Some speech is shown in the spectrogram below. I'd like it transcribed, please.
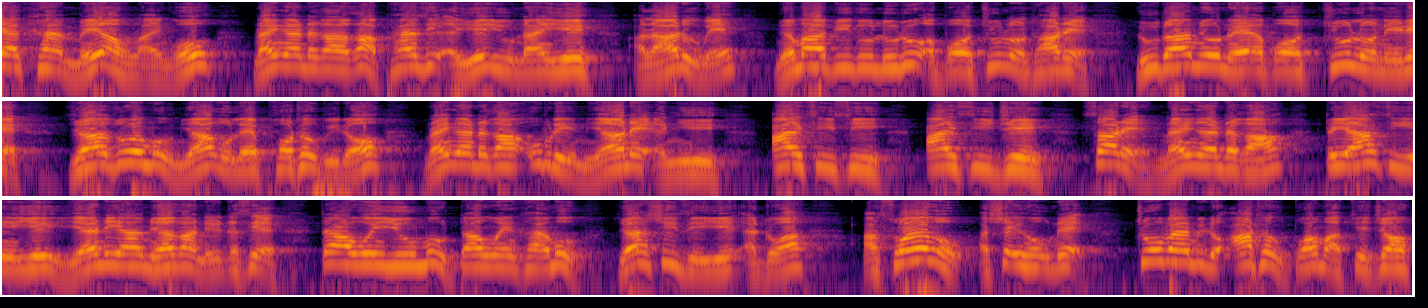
ရက်ခန့်မင်းအောင်လှိုင်ကိုနိုင်ငံတကာကဖမ်းဆီးအရေးယူနိုင်ရေးအလားတူပဲမြန်မာပြည်သူလူထုအပေါ်ကျူးလွန်ထားတဲ့လူသားမျိုးနွယ်အပေါ်ကျူးလွန်နေတဲ့ရာဇဝတ်မှုများကိုလည်းဖော်ထုတ်ပြီးတော့နိုင်ငံတကာဥပဒေများနဲ့အညီ ICC ICJ စတဲ့နိုင်ငံတကာတရားစီရင်ရေးရန်တရားများကနေတစ်ဆက်တာဝန်ယူမှုတာဝန်ခံမှုရရှိစေရေးအတွက် အစွမ်းကုန်အရှိန်ဟုန်နဲ့ကြိုးပမ်းပြီးတော့အားထုတ်သွားမှာဖြစ်ကြောင်း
